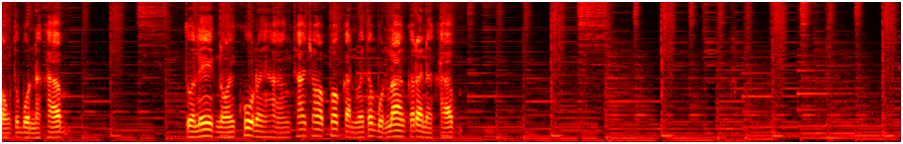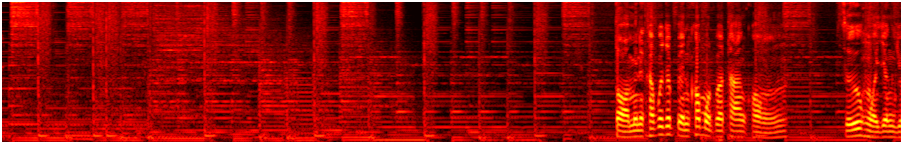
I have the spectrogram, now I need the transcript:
2 ตัวบนนะครับ ตัวเลขน้อยคู่น้อยหาง ถ้าชอบก็กันไว้ทั้งบนล่างก็ได้นะครับ ต่อมานะครับก็จะเป็นข้อมูลประทางของซื้อหวยยังโย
